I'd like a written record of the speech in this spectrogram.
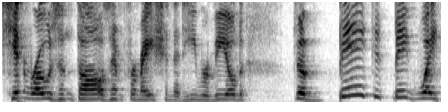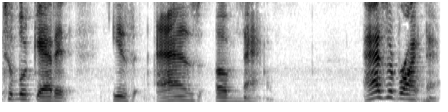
Ken Rosenthal's information that he revealed, the big, big way to look at it is as of now. As of right now.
